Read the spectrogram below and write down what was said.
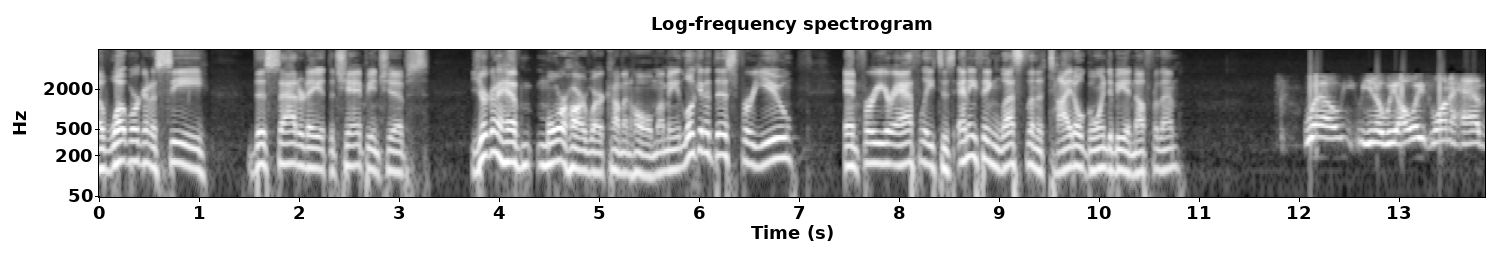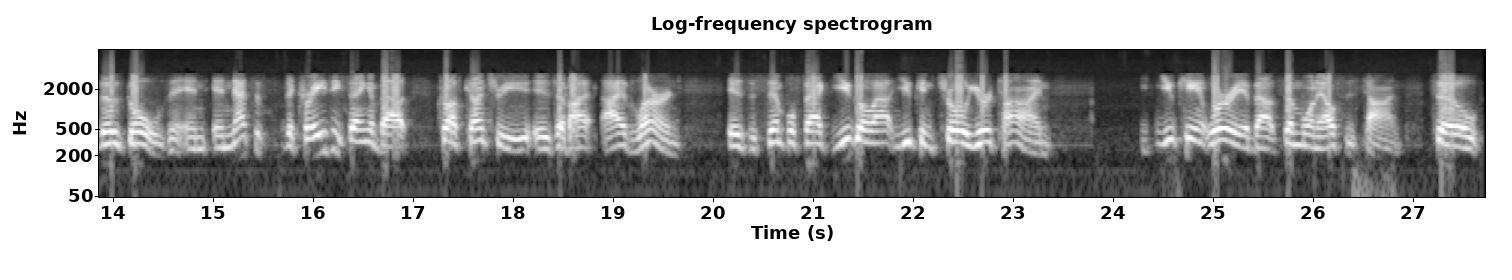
of what we're going to see this Saturday at the championships, you're going to have more hardware coming home. I mean, looking at this for you and for your athletes, is anything less than a title going to be enough for them? Well, you know, we always want to have those goals, and and that's a, the crazy thing about cross country is I I've learned is the simple fact you go out and you control your time you can't worry about someone else's time. So,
